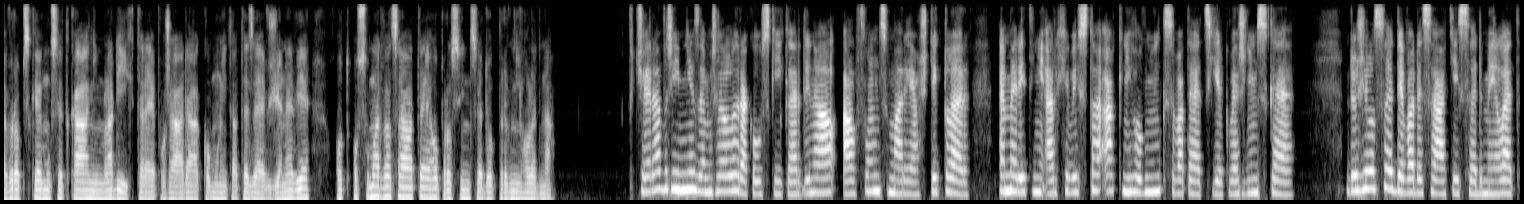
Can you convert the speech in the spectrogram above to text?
evropskému setkání mladých, které pořádá komunita Teze v Ženevě od 28. prosince do 1. ledna. Včera v Římě zemřel rakouský kardinál Alfons Maria Stikler, emeritní archivista a knihovník svaté církve římské. Dožil se 97 let.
